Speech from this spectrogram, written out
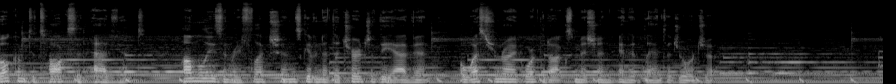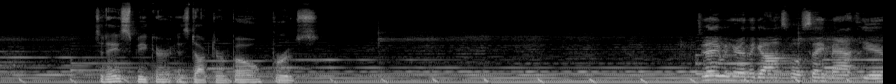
Welcome to Talks at Advent, homilies and reflections given at the Church of the Advent, a Western Rite Orthodox mission in Atlanta, Georgia. Today's speaker is Dr. Bo Bruce. Today we hear in the Gospel of St. Matthew,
